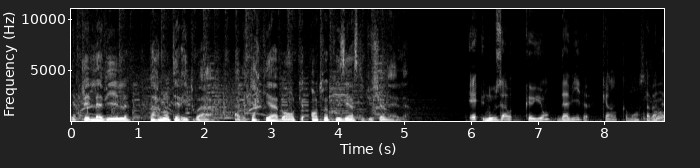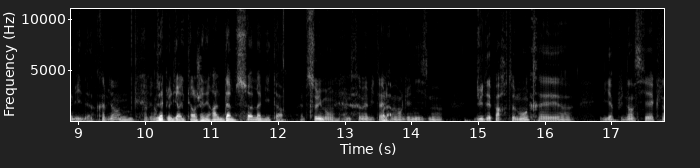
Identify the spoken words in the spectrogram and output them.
Les clés de la ville, parlons territoire. Avec Arkea Banque, entreprise et institutionnelle. Et nous accueillons David Quin. Comment ça va. David Très bien, très bien. Vous êtes le directeur général d'Amsom Habitat. Absolument. Amsterdam Habitat Voilà. est un organisme du département créé euh, il y a plus d'un siècle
